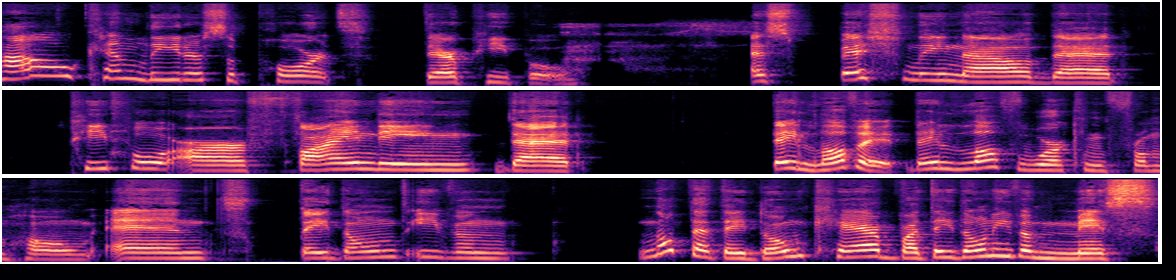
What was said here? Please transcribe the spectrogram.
how can leaders support their people, especially now that people are finding that they love it? They love working from home and they don't even, not that they don't care, but they don't even miss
